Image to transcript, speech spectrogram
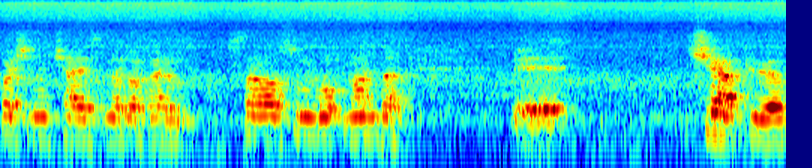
başımın çaresine bakarım. Sağ olsun Lokman da e, şey yapıyor.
